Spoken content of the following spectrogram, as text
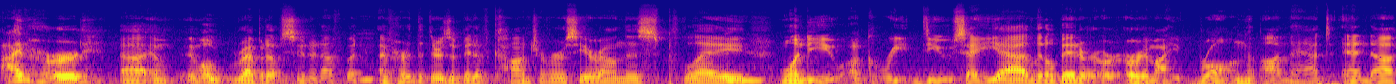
I've heard, uh, and, and we'll wrap it up soon enough, but Mhm. I've heard that there's a bit of controversy around this play. Mhm. One, do you agree? Do you say, yeah, a little bit, or, or, or am I wrong on that? And, uh,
